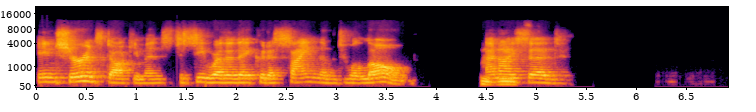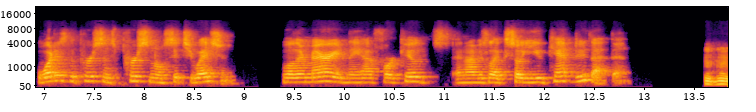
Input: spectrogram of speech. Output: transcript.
insurance documents to see whether they could assign them to a loan. Mm-hmm. And I mm-hmm. said, What is the person's personal situation? Well, they're married and they have four kids. And I was like, So you can't do that then. Mm-hmm.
